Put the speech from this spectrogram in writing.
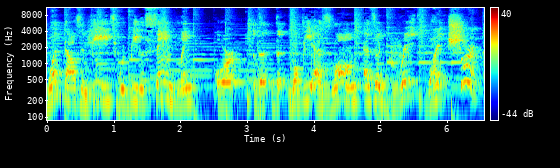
1,000 beads would be the same length or the, the, will be as long as a great white shark.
